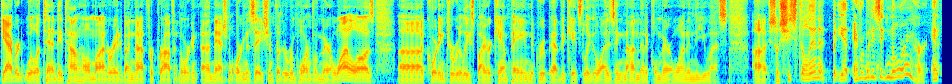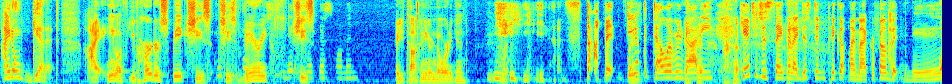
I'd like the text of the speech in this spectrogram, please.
Gabbard will attend a town hall moderated by not for profit organ, uh, National Organization for the Reform of Marijuana Laws. Uh, according to a release by her campaign, the group advocates legalizing non medical marijuana in the U.S. Uh, so she's still in it, but yet everybody's ignoring her. And I don't get it. I, you know, if you've heard her speak, she's she's very she's. this woman. Are you talking to your Nord again? yes. Stop it. Do you have to tell everybody? Can't you just say that I just didn't pick up my microphone? But no.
